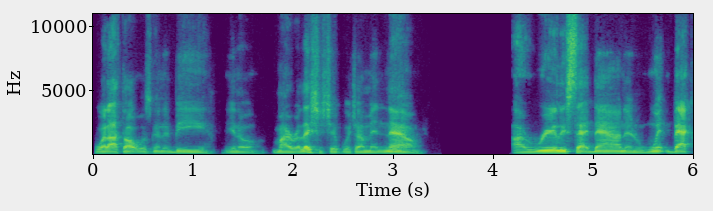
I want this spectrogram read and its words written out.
what I thought was going to be, you know, my relationship, which I'm in now, I really sat down and went back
